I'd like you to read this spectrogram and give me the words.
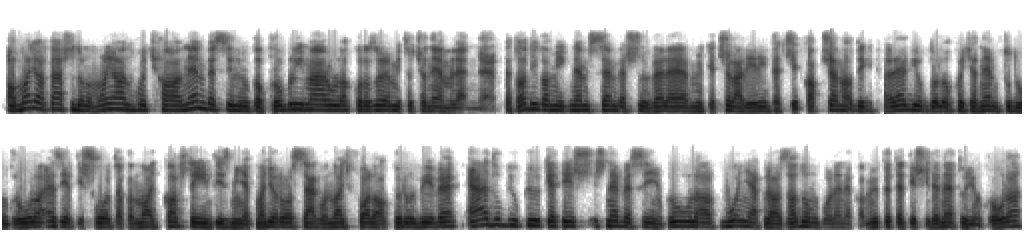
a magyar társadalom olyan, hogyha nem beszélünk a problémáról, akkor az olyan, mintha nem lenne. Tehát addig, amíg nem szembesül vele, mondjuk egy családi érintettség kapcsán, addig a legjobb dolog, hogyha nem tudunk róla, ezért is voltak a nagy kastélyintézmények Magyarországon, nagy falak körülvéve, eldugjuk őket, és, és ne beszéljünk róla, vonják le az adónkból ennek a működtetésére, ne tudjunk róla.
